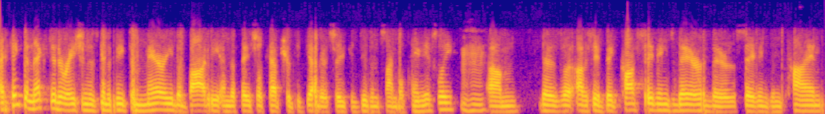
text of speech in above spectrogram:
I think the next iteration is going to be to marry the body and the facial capture together so you can do them simultaneously. Mm-hmm. Um, there's a, obviously a big cost savings there, there's savings in time,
